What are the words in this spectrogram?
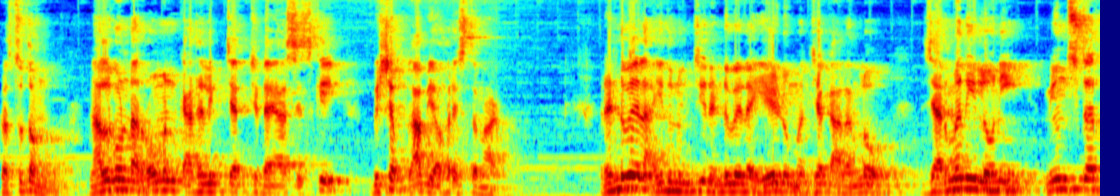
ప్రస్తుతం నల్గొండ రోమన్ క్యాథలిక్ చర్చ్ డయాసిస్కి బిషప్గా వ్యవహరిస్తున్నాడు. రెండు వేల ఐదు నుంచి రెండు వేల ఏడు మధ్య కాలంలో జర్మనీలోని మ్యూన్స్టర్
